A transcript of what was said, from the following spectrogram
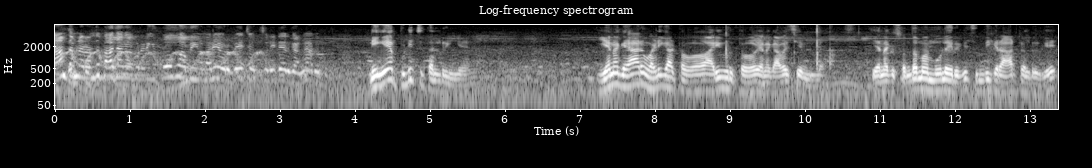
நாம் தமிழர் வந்து பாஜக கூட்டணிக்கு போகும் அப்படிங்கிற மாதிரி ஒரு பேச்சு வந்து சொல்லிட்டே இருக்காங்க. அது நீங்கள் ஏன் பிடிச்சு தள்ளுறீங்க? எனக்கு யாரும் வழிகாட்டவோ அறிவுறுத்தவோ எனக்கு அவசியம் இல்லை. எனக்கு சொந்தமாக மூளை இருக்குது சிந்திக்கிற ஆற்றல் இருக்குது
